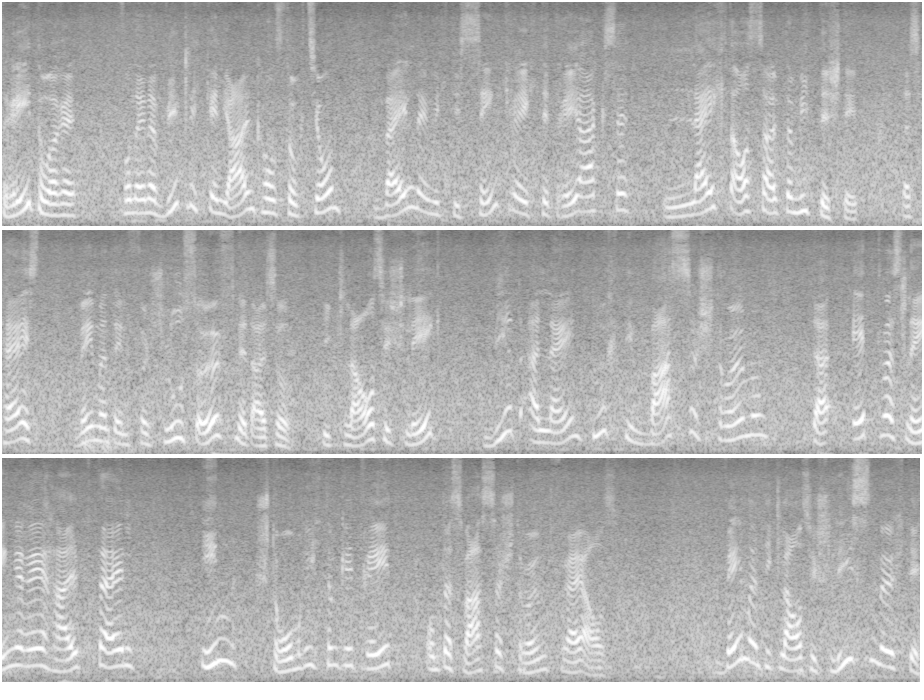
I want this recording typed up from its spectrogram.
Drehtore von einer wirklich genialen Konstruktion, weil nämlich die senkrechte Drehachse leicht außerhalb der Mitte steht. Das heißt, wenn man den Verschluss öffnet, also die Klause schlägt, wird allein durch die Wasserströmung der etwas längere Halbteil in Stromrichtung gedreht und das Wasser strömt frei aus. Wenn man die Klause schließen möchte,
